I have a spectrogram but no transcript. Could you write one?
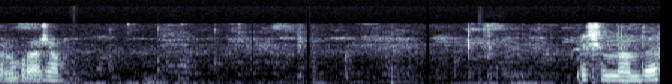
John'u bulacağım. Işınlandı.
